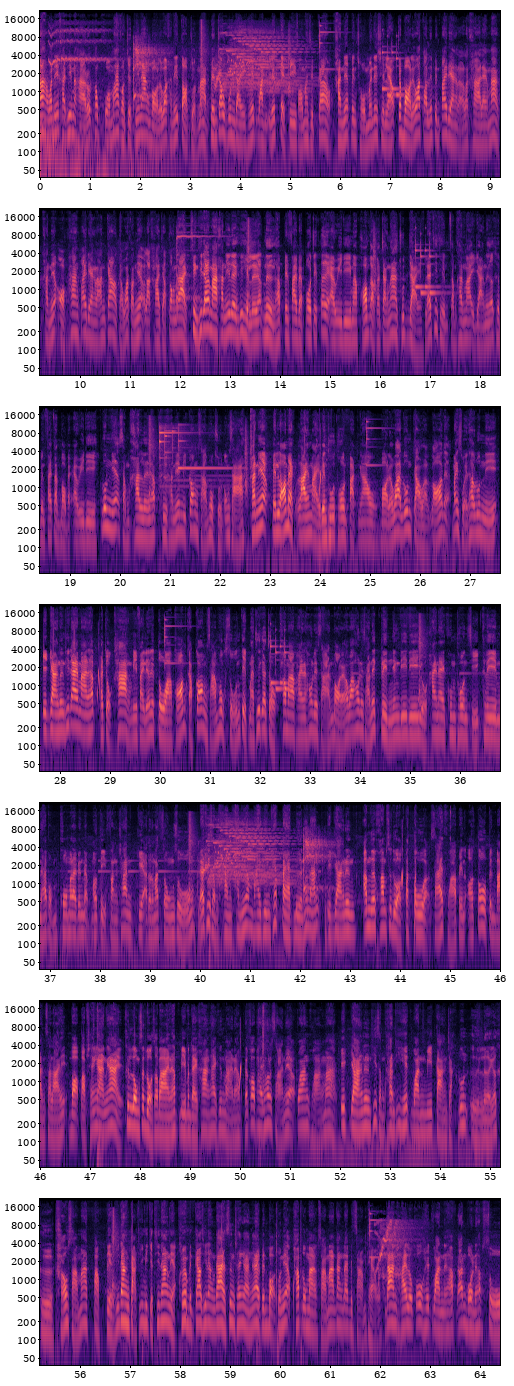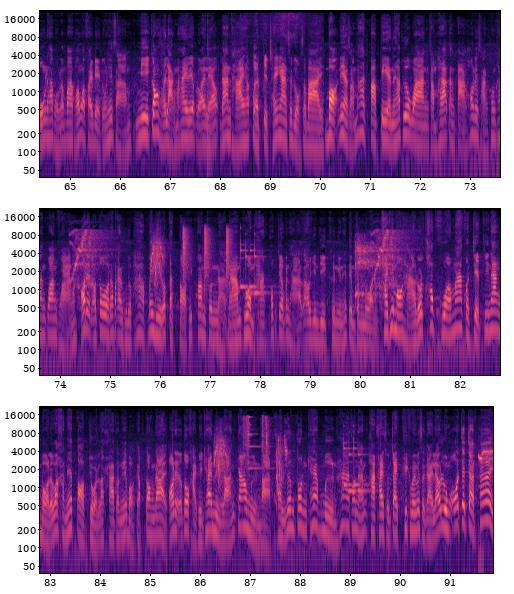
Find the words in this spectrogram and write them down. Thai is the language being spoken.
มาวันนี้ใครที่มาหารถครอบครัวมากกว่า7ที่นั่งบอกเลยว่าคันนี้ตอบโจทย์มากเป็นเจ้าคุณไดเฮดวันอิเล็กเต็ปี 2019 คันนี้เป็นโฉมไม่ได้เชนแล้ว จะบอกเลยว่าตอนนี้เป็นป้ายแดงแล้วราคาแรงมาก คันนี้ออกห้างป้ายแดงล้านเก้าแต่ว่าตอนนี้ราคาจับต้องได้ สิ่งที่ได้มาคันนี้เลยที่เห็นเลยหนึ่งครับเป็นไฟแบบโปรเจคเตอร์ LED มาพร้อมกับกระจังหน้าชุดใหญ่ และที่เห็นสำคัญมาอีกอย่างหนึ่งก็คือเป็นไฟตัดบอกแบบ LED รุ่นนี้สำคัญเลยนะครับคือคันนี้มีกล้อง 360 องศาคันนี้เป็นล้อแม็กลายใหม่เป็นทูโทนปัดเงา บอกเลยว่ารุ่นเก่าอะล้อเนี่ยไม่สวยเท่ารุ่นนี้ อีกอย่างหนึ่งที่ได้มานะครับกระจกข้างมีไฟเลี้ยวในตัวพร้อมกับกล้อง 360 ติดมาที่กระจก เข้ามาภายในห้องโดยสารบอกเลยครับว่าห้องโดยสารเนี่ยกลิ่นยังดีๆอยู่ภายในคุมโทนสีครีมนะครับผมพวงมาลัยเป็นแบบมัลติฟังก์ชันเกียร์อัตโนมัติทรงสูง และที่สำคัญคันนี้ไม่เพียงแค่80,000เท่านั้น อีกอย่างหนึ่งอำนวยความสะดวกประตูอะซ้ายขวาเป็นออโต้เป็นบานสไลด์เบาะปรับใช้งานง่าย ขึ้นลงสะดวกสบายนะครับมีบันไดข้างให้ขึ้นมานะครับแล้วก็ภายในห้องโดยสารเนี่ยกว้างขวางมาก อีกอย่างหนึ่งที่สำคัญที่ H1 มีต่างจากรุ่นอื่นเลยก็คือ เขาสามารถปรับเปลี่ยนที่นั่งจากที่มี7ที่นั่งเนี่ยเพิ่มเป็น 9 ที่นั่งได้ ซึ่งใช้งานง่ายเป็นเบาะตัวนี้พับลงมาสามารถนั่งได้เป็น 3 แถว ด้านท้ายโลโก้ H1 นะครับด้านบนนะครับสูงนะครับผมแล้วมาพร้อมกับไฟเบรกตรงที่ 3 มีกล้องถอยหลังมาให้เรียบร้อยแล้ว ด้านท้ายครับเปิดปิดใช้งานสะดวกสบาย เบาะเนี่ยสามารถปรับเปลี่ยนนะครับเพื่อวางสัมภาระต่างๆ ห้องโดยสารค่อนข้างกว้างขวางออเดตออโต้รับประกันคุณภาพไม่มีรถตัดต่อพลิคว่ำชนหนักน้ำท่วมหากพบเจอปัญหาเรายินดีคืนเงินให้เต็มจำนวนใครที่มองหารถครอบครัวมากกว่า 7 ที่นั่งบอกเลยว่าคันนี้ตอบโจทย์ราคาตอนนี้บอกจับต้องได้ออเดตออโต้ขายเพียงแค่1นึ่งล้านเก้าหมื่นบาทผ่อนเริ่มต้นแค่หมื่นห้าเท่านั้นหากใครสนใจคลิกคอมเมนต์ไม่สนใจแล้วลุงโอ๊ตจะจัดให้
